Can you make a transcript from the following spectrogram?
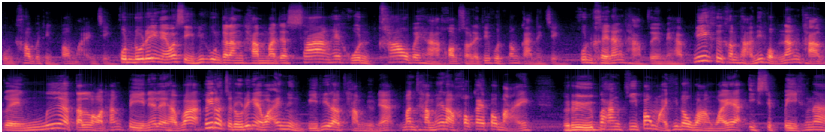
คุณเข้าไปถึงเป้าหมายจริงๆ คุณรู้ได้ยังไงว่าสิ่งที่คุณกำลังทำมันจะสร้างให้คุณเข้าไปหาความสำเร็จที่คุณต้องการจริงๆ คุณเคยนั่งถามตัวเองไหมครับ นี่คือคำถามที่ผมนั่งถามตัวเองเมื่อตลอดทั้งปีนี่เลยครับว่าเฮ้ยเราจะรู้ได้ไงว่าไอ้หปีที่เราทำอยู่เนี้ยมันทำให้เราเข้าใกล้เป้าหมาย หรือบางทีเป้าหมายที่เราวางไว้อะอีก 10 ปีข้างหน้า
